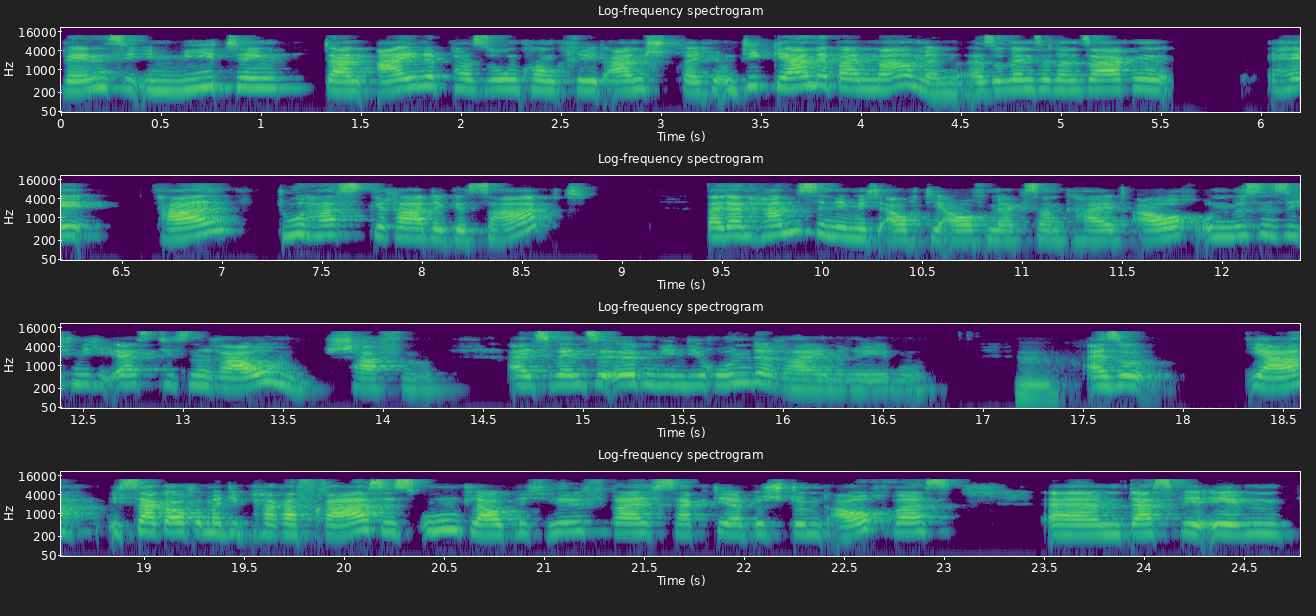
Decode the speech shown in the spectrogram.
wenn sie im Meeting dann eine Person konkret ansprechen und die gerne beim Namen. Also wenn sie dann sagen, hey, Karl, du hast gerade gesagt, weil dann haben sie nämlich auch die Aufmerksamkeit auch und müssen sich nicht erst diesen Raum schaffen, als wenn sie irgendwie in die Runde reinreden. Hm. Also ja, ich sage auch immer, die Paraphrase ist unglaublich hilfreich, sagt ja bestimmt auch was, ähm, dass wir eben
